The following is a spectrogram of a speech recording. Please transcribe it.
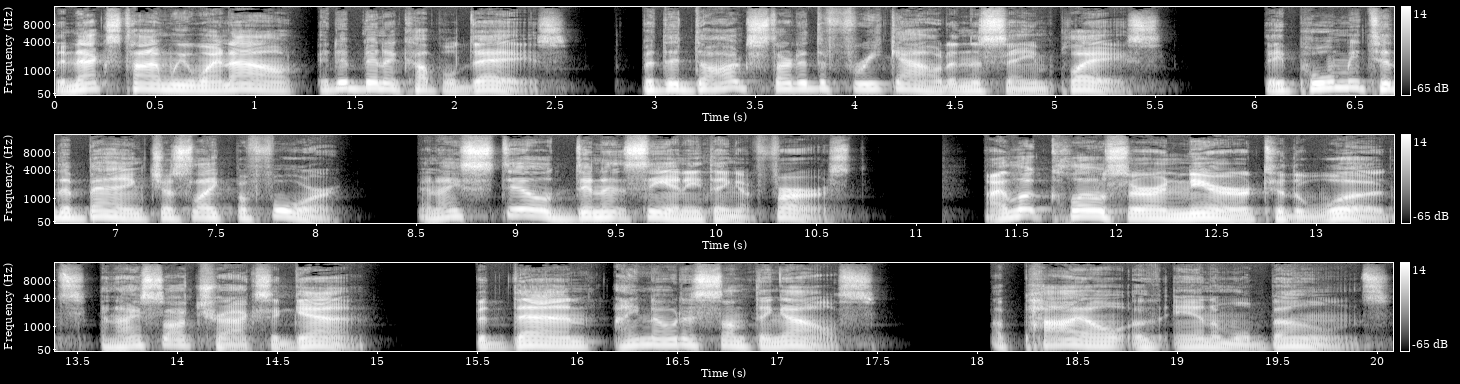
The next time we went out, it had been a couple days, but the dogs started to freak out in the same place. They pulled me to the bank just like before, and I still didn't see anything at first. I looked closer and nearer to the woods, and I saw tracks again. But then I noticed something else a pile of animal bones.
